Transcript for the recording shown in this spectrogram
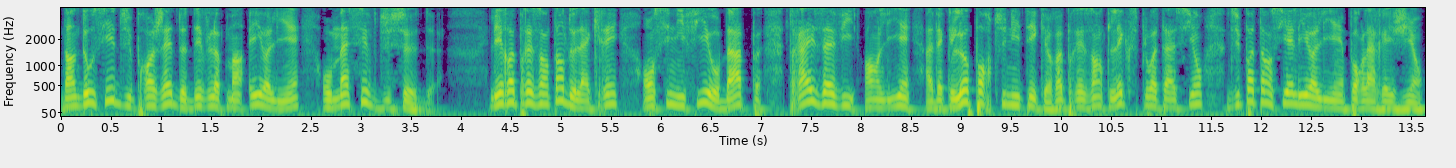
dans le dossier du projet de développement éolien au Massif du Sud les représentants de la CRE ont signifié au BAP 13 avis en lien avec l'opportunité que représente l'exploitation du potentiel éolien pour la région.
